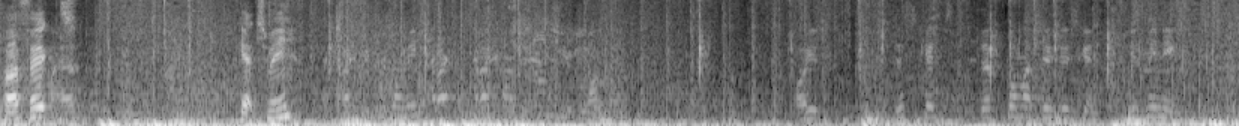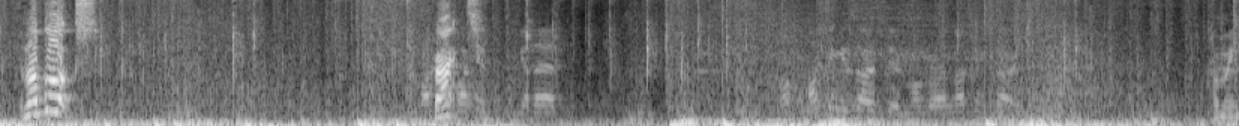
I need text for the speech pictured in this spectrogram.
Perfect. Get to me. Can I pick this on me? Can I, can I count it? No. Oh, this kid, there's so much this skin. He's meaning. In my box. Cracked. fuck it, we gotta... No, nothing is out there, Mongraal, nothing's ours. Coming.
